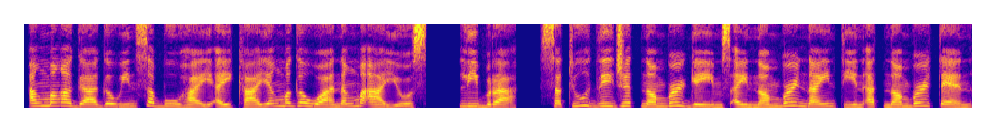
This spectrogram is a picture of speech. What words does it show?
ang mga gagawin sa buhay ay kayang magawa ng maayos. Libra, sa two-digit number games ay number 19 at number 10,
